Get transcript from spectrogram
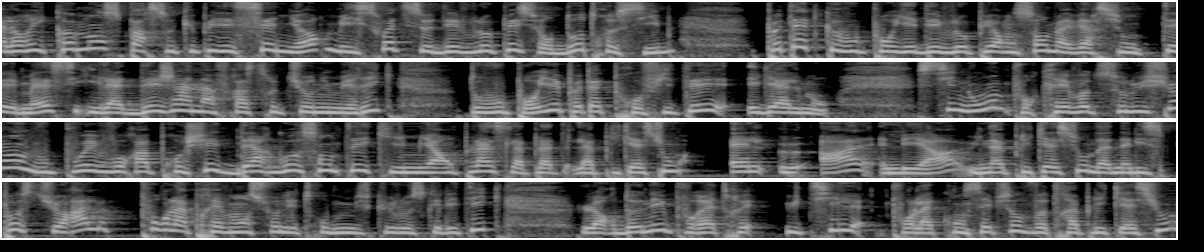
Alors, il commence par s'occuper des seniors, mais il souhaite se développer sur d'autres cibles. Peut-être que vous pourriez développer ensemble la version TMS. Il a déjà une infrastructure numérique dont vous pourriez peut-être profiter également. Sinon, pour créer votre solution, vous pouvez vous rapprocher d'Ergo Santé, qui a mis en place l'application LEA, LEA, une application d'analyse posturale pour la prévention des troubles musculo-squelettiques. Leurs données pourraient être utiles pour la conception de votre application.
